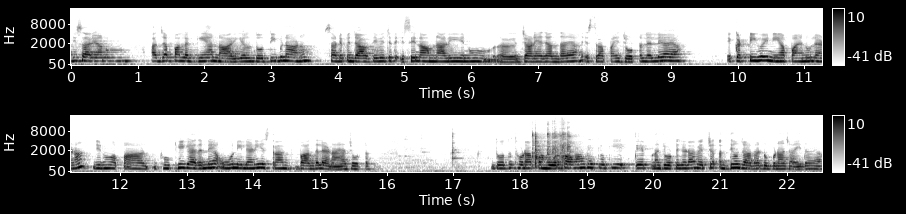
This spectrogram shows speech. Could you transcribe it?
ਜੀ ਸਾਰਿਆਂ ਨੂੰ। ਅੱਜ ਆਪਾਂ ਲੱਗੇ ਆ ਨਾਰੀਅਲ ਦੋਧੀ ਬਣਾਉਣ। ਸਾਡੇ ਪੰਜਾਬ ਦੇ ਵਿੱਚ ਤੇ ਇਸੇ ਨਾਮ ਨਾਲ ਹੀ ਇਹਨੂੰ ਜਾਣਿਆ ਜਾਂਦਾ ਆ। ਇਸ ਤਰ੍ਹਾਂ ਆਪਾਂ ਇਹ ਜੁੱਟ ਲੈ ਲਿਆ ਆ। ਇਹ ਕੱਟੀ ਹੋਈ ਨਹੀਂ ਆਪਾਂ ਇਹਨੂੰ ਲੈਣਾ, ਜਿਹਨੂੰ ਆਪਾਂ ਠੂਠੀ ਕਹਿ ਦਿੰਦੇ ਆ, ਉਹ ਨਹੀਂ ਲੈਣੀ, ਇਸ ਤਰ੍ਹਾਂ ਬੰਦ ਲੈਣਾ ਆ ਜੁੱਟ। ਦੁੱਧ ਥੋੜਾ ਆਪਾਂ ਹੋਰ ਪਾਵਾਂਗੇ, ਕਿਉਂਕਿ ਇਹ ਆਪਣਾ ਜੁੱਟ ਜਿਹੜਾ ਵਿੱਚ ਅੱਧਿਓਂ ਜ਼ਿਆਦਾ ਡੁੱਬਣਾ ਚਾਹੀਦਾ ਆ।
